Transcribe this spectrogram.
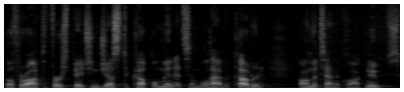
They'll throw out the first pitch in just a couple minutes, and we'll have it covered on the 10 o'clock news.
